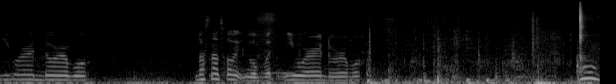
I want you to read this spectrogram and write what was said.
You are adorable. That's not how it go, but you are adorable. Oh.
